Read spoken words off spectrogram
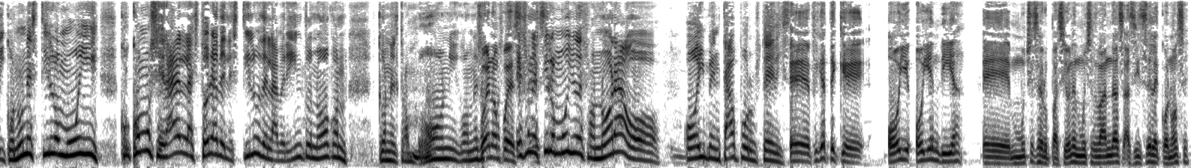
y con- un estilo muy... ¿Cómo será la historia del estilo del laberinto, no? Con, con el trombón y con eso. Bueno, pues, ¿Es un es- estilo muy de Sonora o, o inventado por ustedes? Eh, fíjate que hoy, hoy en día, eh, muchas agrupaciones, muchas bandas, así se le conoce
